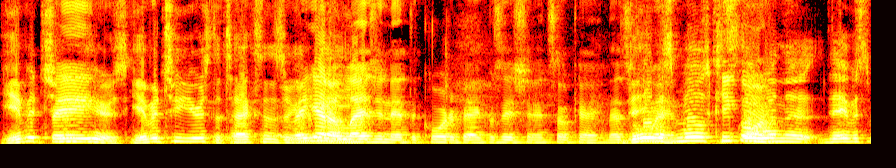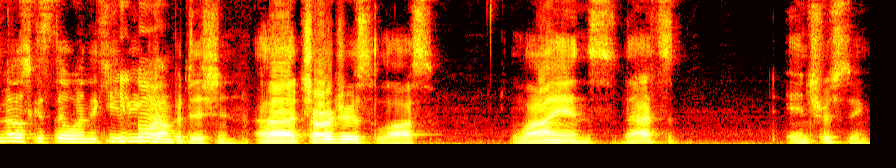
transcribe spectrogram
Give it two They- years. Give it two years. The Texans are. They got a legend at the quarterback position. It's okay. That's Davis. Mills can Keep still going. win the. Davis Mills can still win the QB competition. Uh, Chargers loss. Lions. That's interesting.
